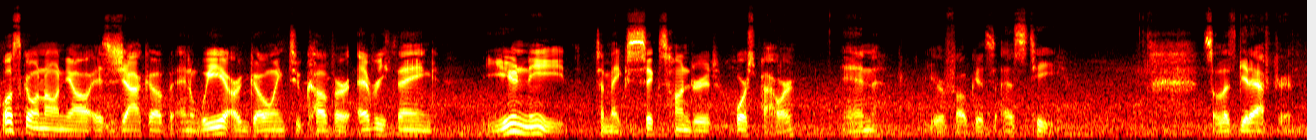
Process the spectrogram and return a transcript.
What's going on y'all? It's Jacob and we are going to cover everything you need to make 600 horsepower in your Focus ST. So let's get after it.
